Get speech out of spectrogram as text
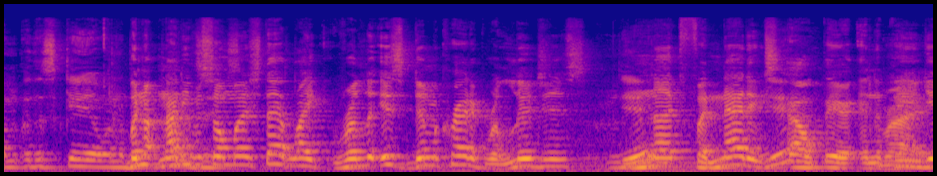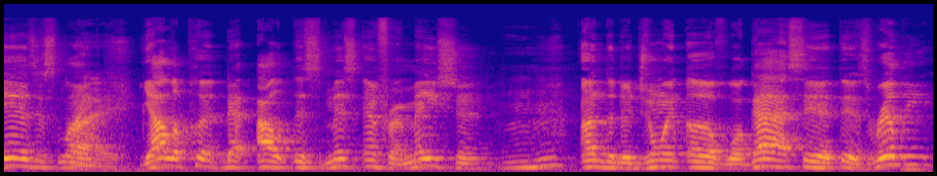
um, of the scale. the But not, not even so much that like reli- it's democratic religious Yeah. nut fanatics Yeah. out there, and the Right. thing is, it's like Right. y'all are put out this misinformation Mm-hmm. under the joint of well, God said this. Really,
